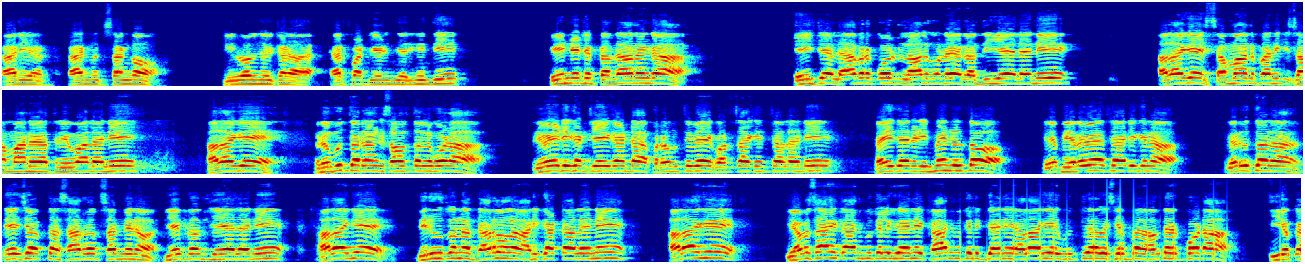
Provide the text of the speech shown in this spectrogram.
కార్య కార్మిక సంఘం ఈ రోజు ఇక్కడ ఏర్పాటు చేయడం జరిగింది. ఏంటంటే ప్రధానంగా ఏదైతే లేబర్ కోర్టు నాలుగున్నాయో రద్దు చేయాలని అలాగే సమాన పనికి సమాన వేతనం ఇవ్వాలని అలాగే ప్రభుత్వ రంగ సంస్థలను కూడా ప్రైవేటీకరణ చేయకుండా ప్రభుత్వమే కొనసాగించాలని రైతుల డిమాండ్లతో రేపు ఇరవై తారీఖున పెరుగుతున్న దేశవ్యాప్త సార్వత్రిక సమ్మెను జయప్రదం చేయాలని అలాగే పెరుగుతున్న ధరలను అరికట్టాలని అలాగే వ్యవసాయ కార్మికులు కానీ కార్మికులకు కానీ అలాగే ఉద్యోగ సిబ్బంది అందరికీ కూడా ఈ యొక్క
